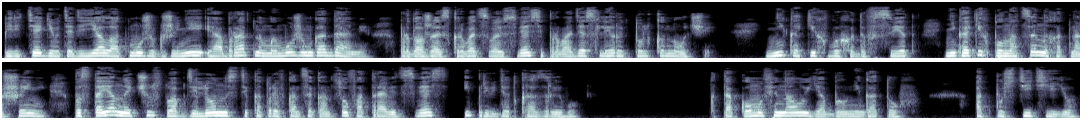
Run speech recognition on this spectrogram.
Перетягивать одеяло от мужа к жене и обратно мы можем годами, продолжая скрывать свою связь и проводя с Лерой только ночи. Никаких выходов в свет, никаких полноценных отношений, постоянное чувство обделенности, которое в конце концов отравит связь и приведет к разрыву. К такому финалу я был не готов. Отпустить ее,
